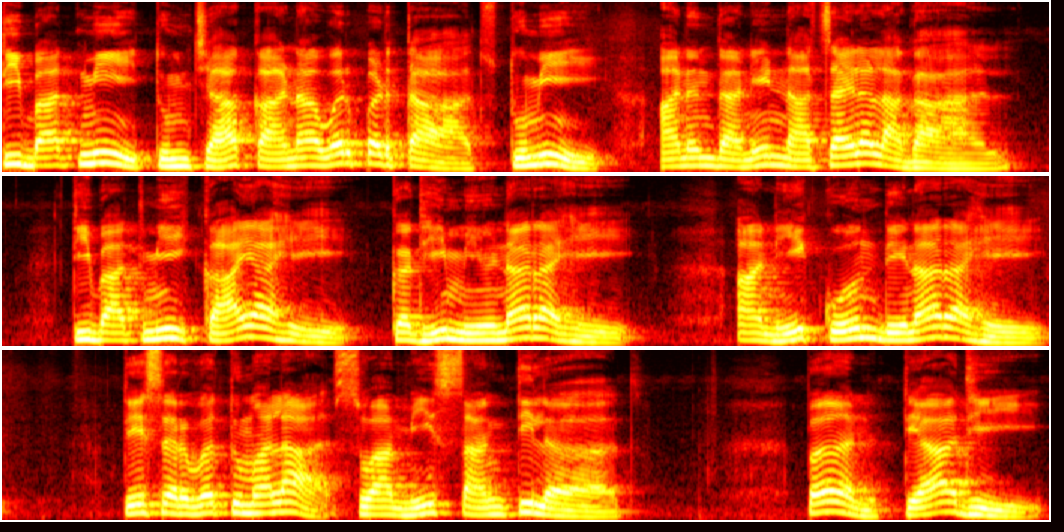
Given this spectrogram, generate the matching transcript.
ती बातमी तुमच्या कानावर पडताच तुम्ही आनंदाने नाचायला लागाल. ती बातमी काय आहे? कधी मिळणार आहे आणि कोण देणार आहे ते सर्व तुम्हाला स्वामी सांगतीलच. पण त्याआधी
